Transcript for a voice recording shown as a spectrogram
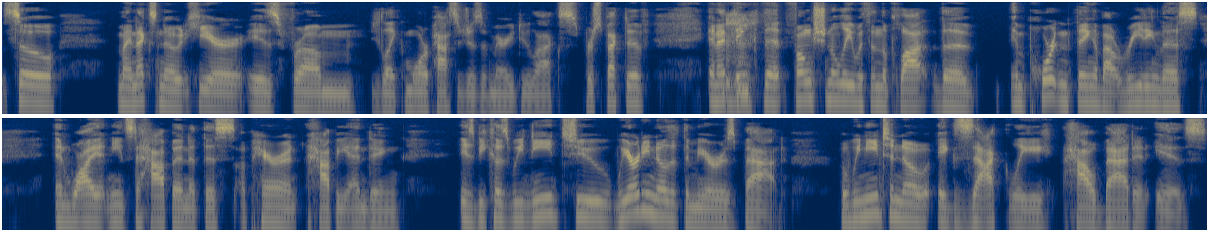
So my next note here is from like more passages of Mary Dulac's perspective. And I Mhm. think that functionally within the plot, the important thing about reading this and why it needs to happen at this apparent happy ending is because we need to, we already know that the mirror is bad, but we need to know exactly how bad it is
